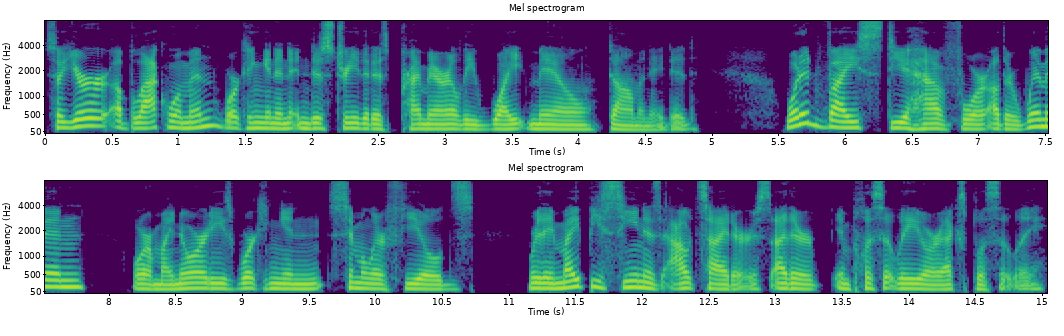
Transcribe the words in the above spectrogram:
So you're a black woman working in an industry that is primarily white male dominated. What advice do you have for other women or minorities working in similar fields where they might be seen as outsiders, either implicitly or explicitly?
